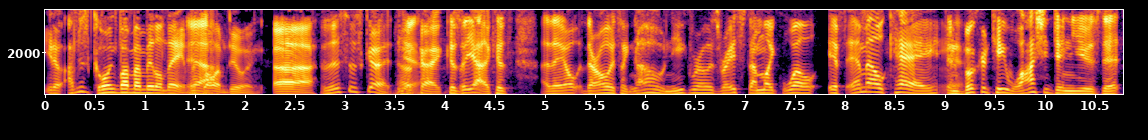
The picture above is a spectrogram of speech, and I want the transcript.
you know, I'm just going by my middle name. That's Yeah. all I'm doing. Uh, This is good. Yeah. Okay, because yeah, because they they're always like, no, Negro is racist. I'm like, well, if MLK and Yeah. Booker T. Washington used it,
